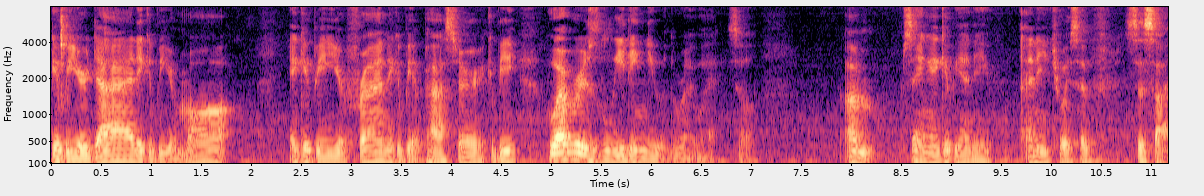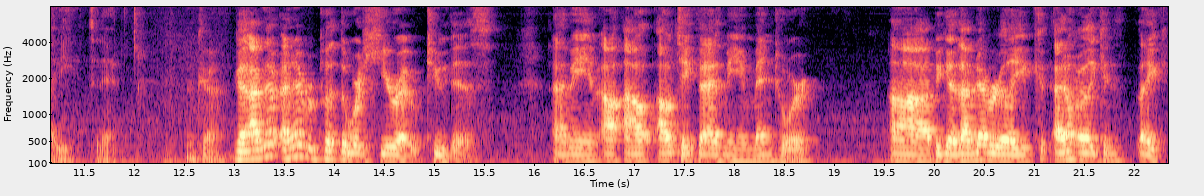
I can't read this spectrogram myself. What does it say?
It could be your dad, it could be your mom, it could be your friend, it could be a pastor, it could be whoever is leading you in the right way. So I'm saying it could be any any choice of society today. Okay. Yeah, I've never, I never put the word hero to this. I mean, I'll, I'll, I'll take that as meaning mentor. Uh, because I've never really, I don't really can, like,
